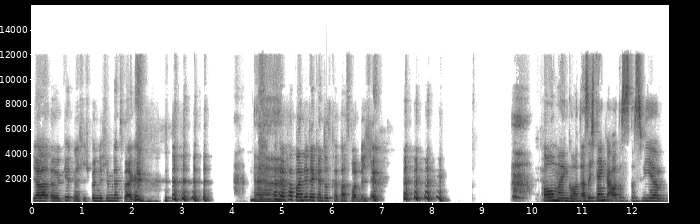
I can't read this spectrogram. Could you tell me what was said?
Ja, äh, geht nicht, ich bin nicht im Netzwerk. äh. Und der Papa, nee, der kennt das Passwort nicht. oh mein Gott, also ich denke auch, dass, dass wir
